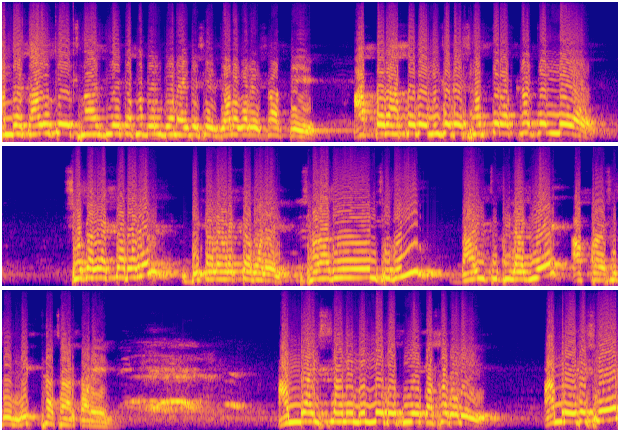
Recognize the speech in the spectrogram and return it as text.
আমরা কাউকে ছাড় দিয়ে কথা বলব না এদেশের জনগণের স্বার্থে। আপনারা আপনাদের নিজেদের স্বার্থ রক্ষার জন্য সকালে একটা বলেন, বিকালে আরেকটা বলেন। সারাদিন শুধু দাড়ি টুপি লাগিয়ে আপনারা শুধু মিথ্যাচার করেন। আমরা ইসলামী মূল্যবোধ নিয়ে কথা বলি। আমরা এদেশের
